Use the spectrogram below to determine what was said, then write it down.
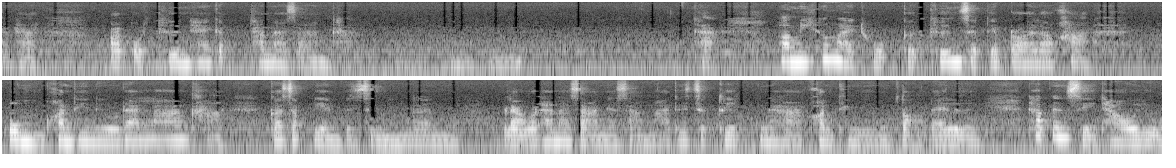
นะคะ ปรากฏขึ้นให้กับท่านอาจารย์ค่ะค่ะ พอมีเครื่องหมายถูกเกิดขึ้นเสร็จเรียบร้อยแล้วค่ะ ปุ่ม continue ด้านล่างค่ะ ก็จะเปลี่ยนเป็นสีน้ำเงินแปลว่าท่านอาจารย์เนี่ยสามารถที่จะคลิกนะคะ continue ต่อได้เลย ถ้าเป็นสีเทาอยู่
